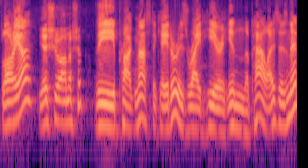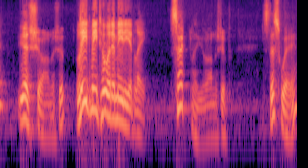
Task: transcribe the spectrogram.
Floria? Yes, Your Honorship? The prognosticator is right here in the palace, isn't it? Yes, Your Honorship. Lead me to it immediately. Certainly, Your Honorship. It's this way.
